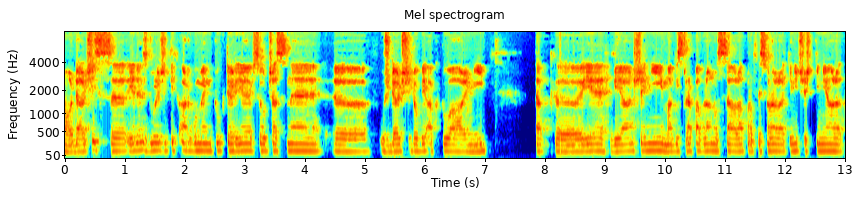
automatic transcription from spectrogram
No, další z, jeden z důležitých argumentů, který je v současné uh, už delší době aktuální, tak uh, je vyjádření magistra Pavla Nosála, profesora latiny, češtiny a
